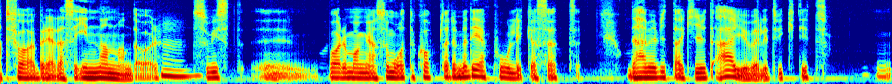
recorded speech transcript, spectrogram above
att förbereda sig innan man dör. Mm. Så visst eh, var det många som återkopplade med det på olika sätt. Det här med Vita arkivet är ju väldigt viktigt mm,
